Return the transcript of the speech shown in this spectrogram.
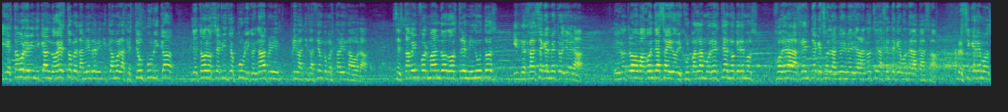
Y estamos reivindicando esto, pero también reivindicamos la gestión pública de todos los servicios públicos y no la pri- privatización como está viendo ahora. Se estaba informando dos, tres minutos y dejarse que el metro llegara. El otro vagón ya se ha ido, disculpad las molestias, no queremos joder a la gente que son las nueve y media de la noche y la gente que vuelve a casa. Pero sí queremos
